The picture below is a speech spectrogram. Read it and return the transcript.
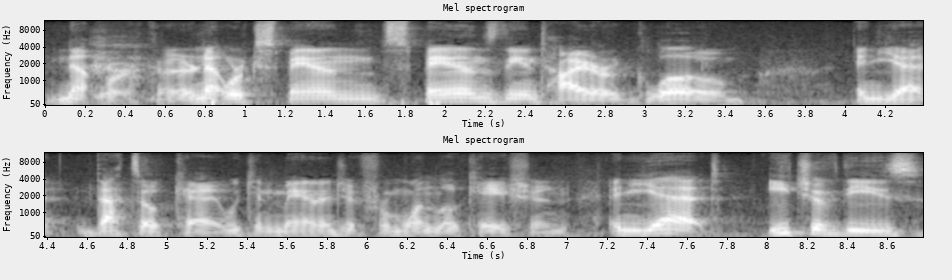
network. Our network span, spans the entire globe, and yet that's OK. We can manage it from one location. And yet, each of these,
